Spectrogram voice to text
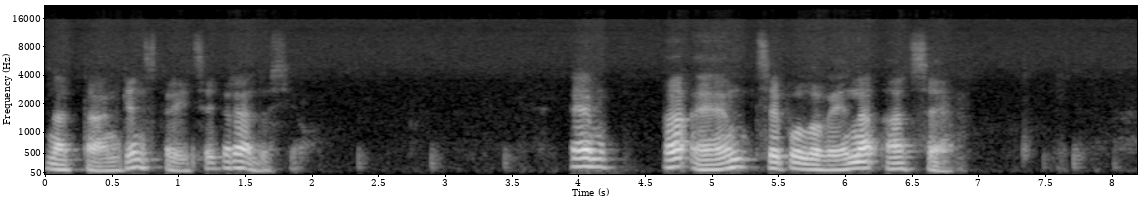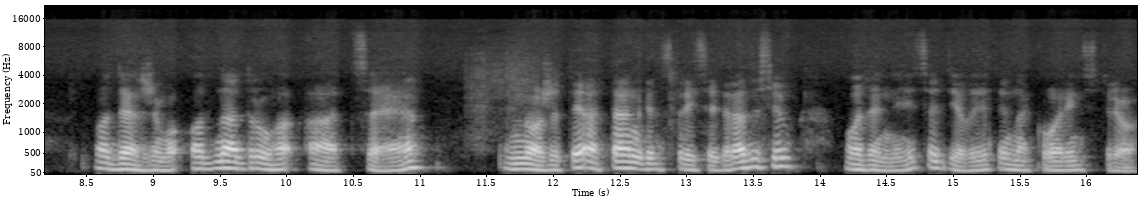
на тангенс 30 градусів. М, АМ це половина АС. Одержимо 1 друга АС множити, а тангенс 30 градусів одиниця ділити на корінь з 3.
